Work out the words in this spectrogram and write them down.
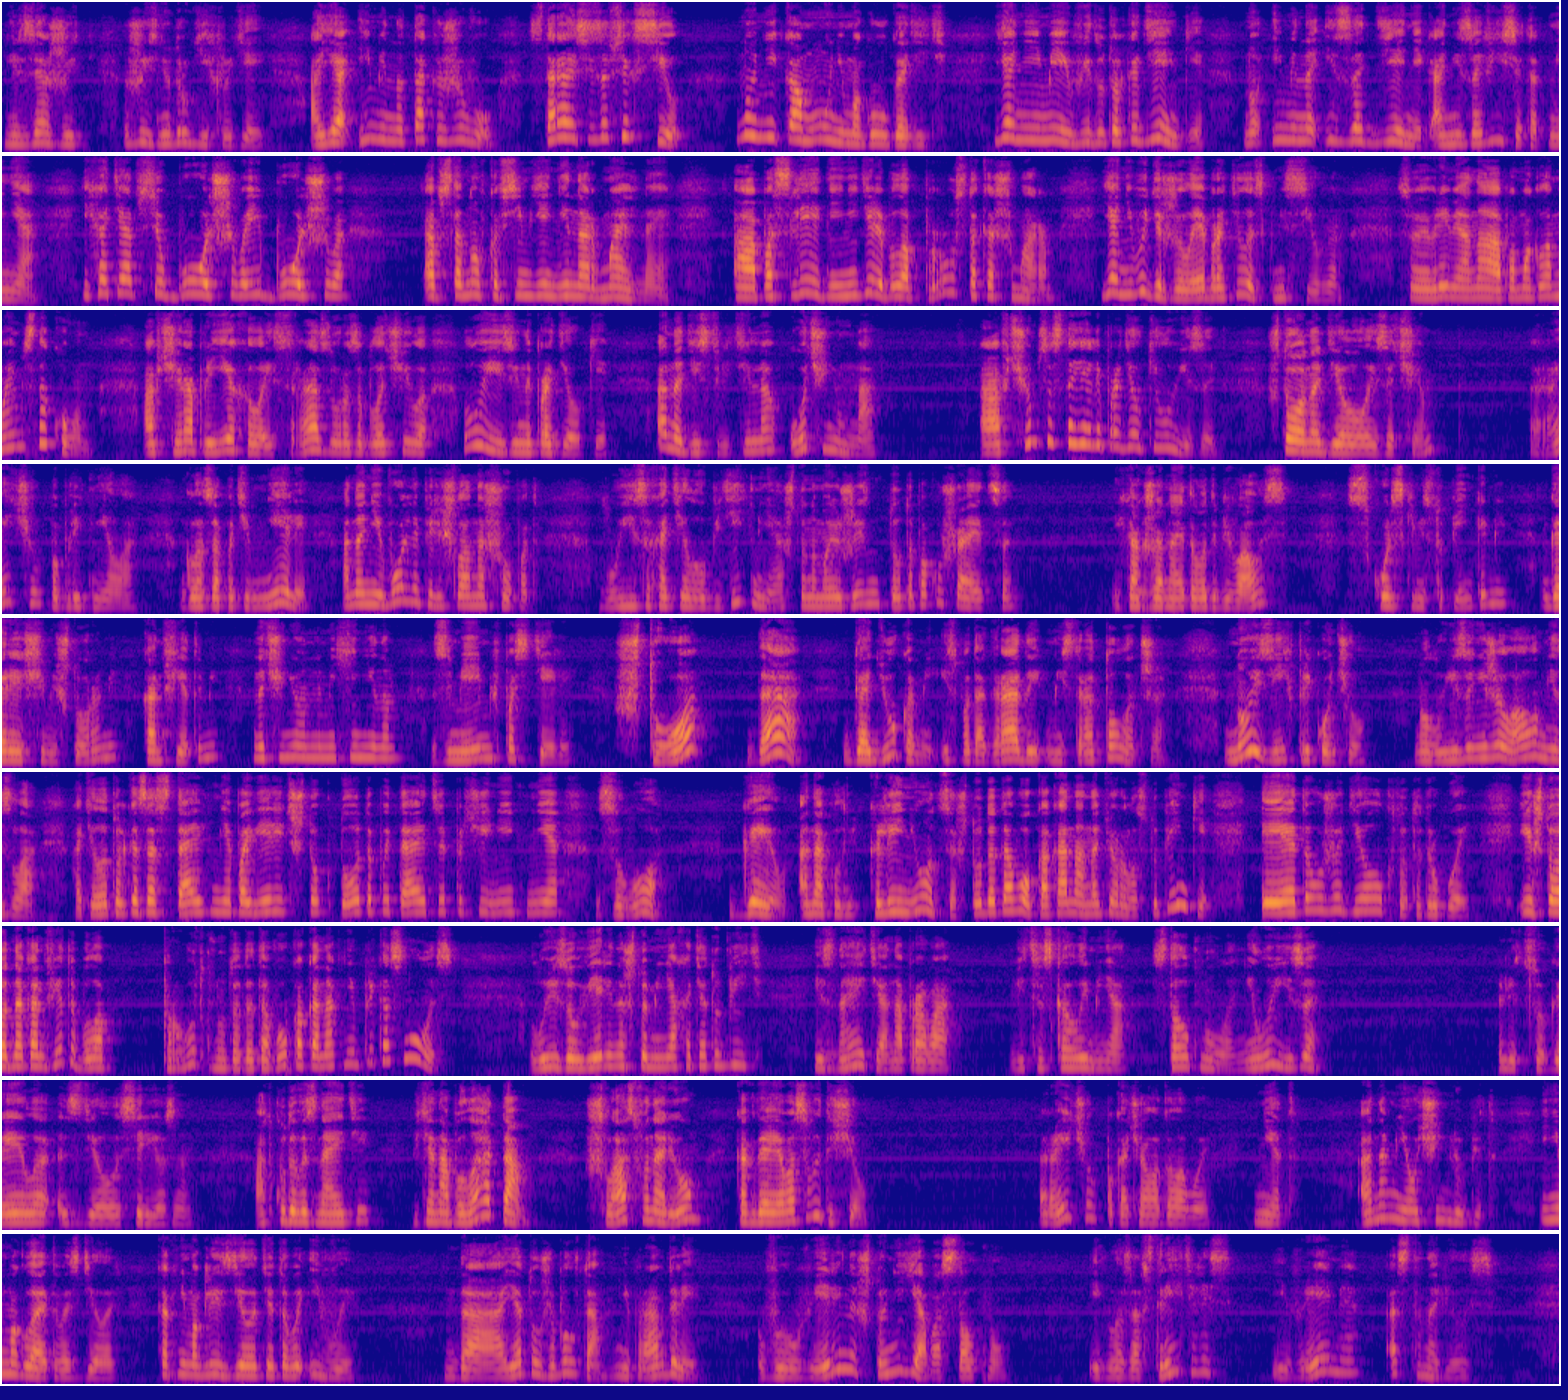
нельзя жить жизнью других людей, а я именно так и живу, стараясь изо всех сил, но никому не могу угодить. Я не имею в виду только деньги, но именно из-за денег они зависят от меня и хотят все большего и большего. Обстановка в семье ненормальная, а последняя неделя была просто кошмаром. Я не выдержала и обратилась к мисс Силвер. В свое время она помогла моим знакомым а вчера приехала и сразу разоблачила Луизины проделки. Она действительно очень умна. А в чем состояли проделки Луизы? Что она делала и зачем? Рэйчел побледнела. Глаза потемнели, она невольно перешла на шепот. Луиза хотела убедить меня, что на мою жизнь кто-то покушается. И как же она этого добивалась? Скользкими ступеньками, горящими шторами, конфетами, начиненными хинином, змеями в постели. «Что?» «Да, гадюками из-под ограды мистера Толладжа. Нойзи их прикончил. Но Луиза не желала мне зла, хотела только заставить меня поверить, что кто-то пытается причинить мне зло. Гейл, она клянется, что до того, как она натерла ступеньки, это уже делал кто-то другой, и что одна конфета была проткнута до того, как она к ним прикоснулась. Луиза уверена, что меня хотят убить, и знаете, она права. Ведь со скалы меня столкнула не Луиза. Лицо Гейла сделалось серьезным. «Откуда вы знаете? Ведь она была там, шла с фонарем, когда я вас вытащил». Рэйчел покачала головой. «Нет, она меня очень любит и не могла этого сделать, как не могли сделать этого и вы. Да, я тоже был там, не правда ли? Вы уверены, что не я вас столкнул?» И глаза встретились, и время остановилась.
